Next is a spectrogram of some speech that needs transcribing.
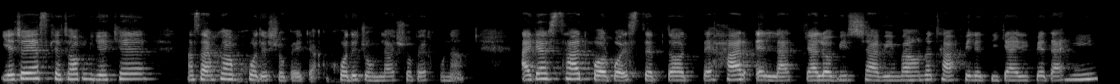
یه جایی از کتاب میگه که مثلا کنم خودش رو بگم خود جملهش رو بخونم. اگر صد بار با استبداد به هر علت گلاویز شویم و آن را تحویل دیگری بدهیم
